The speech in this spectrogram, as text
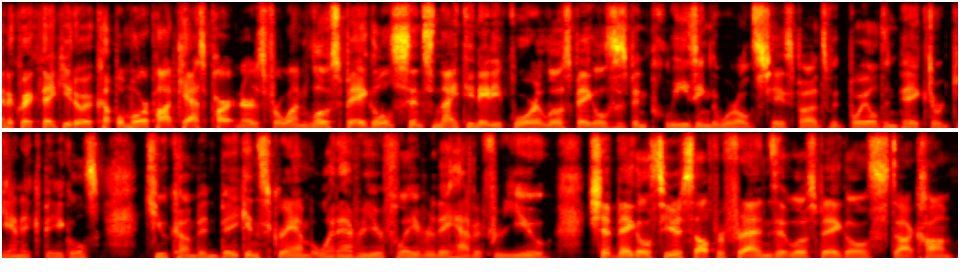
And a quick thank you to a couple more podcast partners. For one, Los Bagels. Since 1984, Los Bagels has been pleasing the world's taste buds with boiled and baked organic bagels, cucumber, bacon scram, whatever your flavor, they have it for you. Ship bagels to yourself or friends at losbagels.com.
